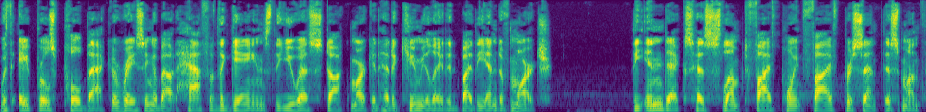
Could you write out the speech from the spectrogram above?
with April's pullback erasing about half of the gains the U.S. stock market had accumulated by the end of March. The index has slumped 5.5% this month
